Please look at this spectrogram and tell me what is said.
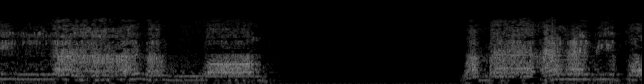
إلا على الله. وما أنا بطالب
